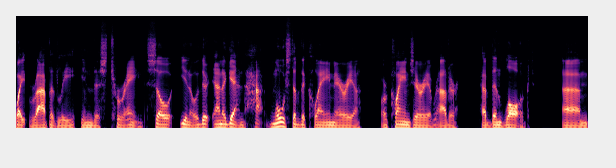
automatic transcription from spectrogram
quite rapidly in this terrain. So, you know, there, and again, ha- most of the claim area or claims area rather have been logged, um,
